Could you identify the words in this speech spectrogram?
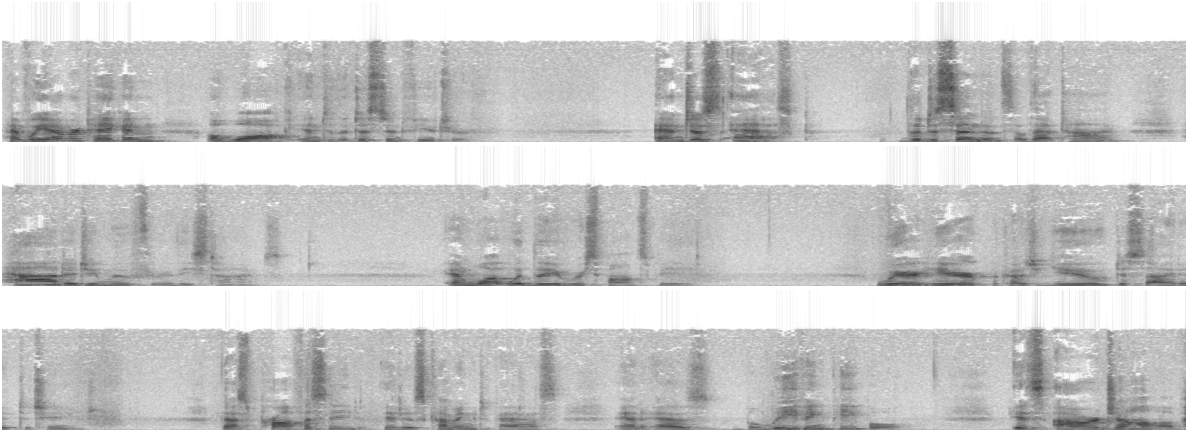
Have we ever taken a walk into the distant future and just asked the descendants of that time, how did you move through these times? And what would the response be? We're here because you decided to change. That's prophesied, it is coming to pass, and as believing people, it's our job,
